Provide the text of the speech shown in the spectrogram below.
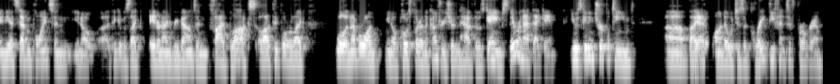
and he had seven points, and you know, I think it was like eight or nine rebounds and five blocks. A lot of people were like, "Well, the number one, you know, post player in the country shouldn't have those games." They weren't at that game. He was getting triple teamed uh, by yeah. Etiwanda, which is a great defensive program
